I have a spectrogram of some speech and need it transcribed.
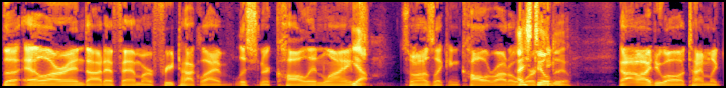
the LRN.FM or Free Talk Live listener call in lines. Yeah. So when I was like in Colorado I still do. I, I do all the time, like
